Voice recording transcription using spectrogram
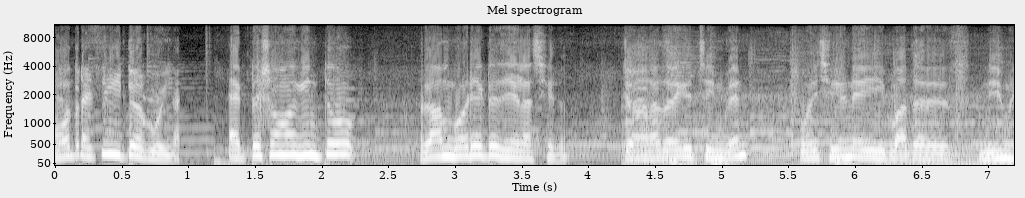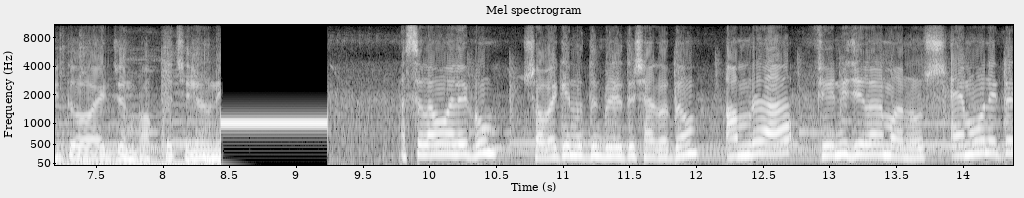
আমাদের একই ইটা কই? একটা সময় কিন্তু রামগড়ে একটা জেলা ছিল। তারিখে চিনবেন উনি ছিলেন এই মাদারের নিয়মিত একজন ভক্ত ছিলেন উনি আসসালামু আলাইকুম। সবাইকে নতুন ভিডিওতে স্বাগতম। আমরা ফেনী জেলার মানুষ। এমন একটা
